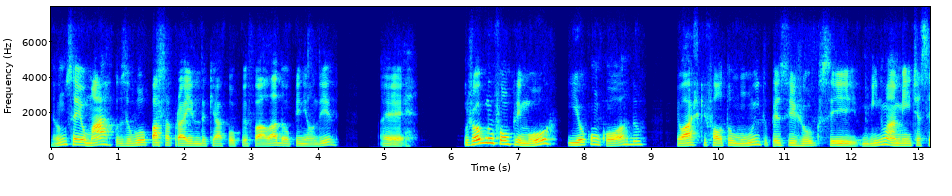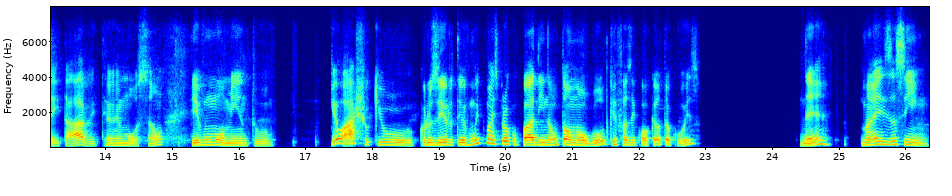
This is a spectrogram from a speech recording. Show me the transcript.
eu não sei, o Marcos, eu vou passar para ele daqui a pouco para falar da opinião dele. É, o jogo não foi um primor e eu concordo. Eu acho que faltou muito para esse jogo ser minimamente aceitável e ter uma emoção. Teve um momento que eu acho que o Cruzeiro teve muito mais preocupado em não tomar o gol do que fazer qualquer outra coisa, né? Mas assim,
